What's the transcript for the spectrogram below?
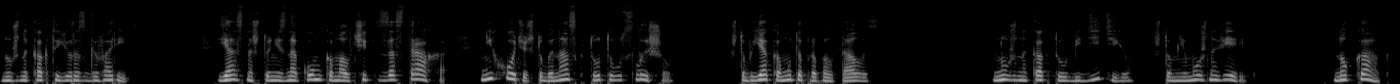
Нужно как-то ее разговорить. Ясно, что незнакомка молчит из-за страха, не хочет, чтобы нас кто-то услышал, чтобы я кому-то проболталась. Нужно как-то убедить ее, что мне можно верить. Но как?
